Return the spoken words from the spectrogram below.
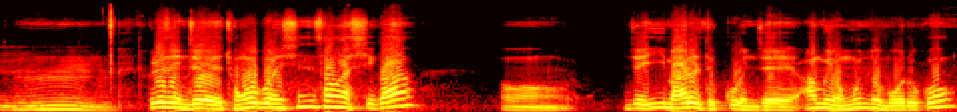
음. 음. 그래서 이제 종업원 신성아 씨가 어 이제 이 말을 듣고 이제 아무 영문도 모르고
